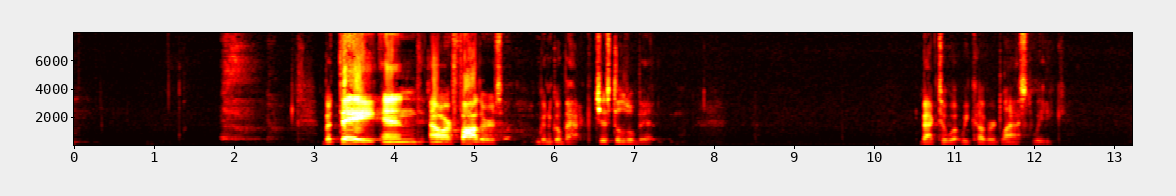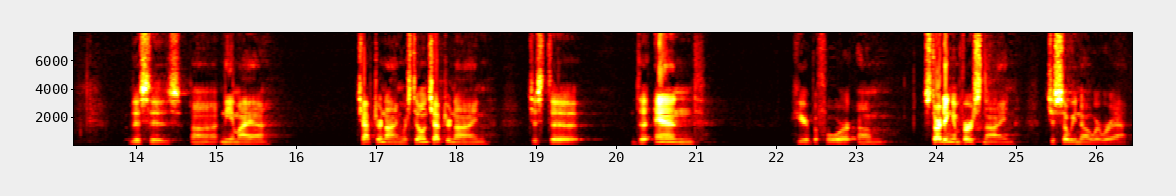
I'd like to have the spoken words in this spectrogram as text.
But they and our fathers, I'm going to go back just a little bit, back to what we covered last week. This is uh, Nehemiah chapter 9. We're still in chapter 9, just the, the end here before, um, starting in verse 9, just so we know where we're at.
